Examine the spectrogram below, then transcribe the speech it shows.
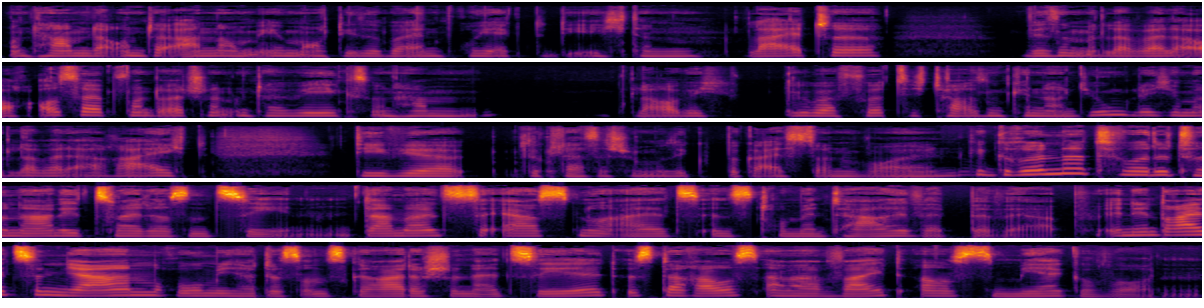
und haben da unter anderem eben auch diese beiden Projekte, die ich dann leite. Wir sind mittlerweile auch außerhalb von Deutschland unterwegs und haben, glaube ich, über 40.000 Kinder und Jugendliche mittlerweile erreicht, die wir für klassische Musik begeistern wollen. Gegründet wurde Tonali 2010, damals zuerst nur als Instrumentalwettbewerb. In den 13 Jahren, Romy hat es uns gerade schon erzählt, ist daraus aber weitaus mehr geworden.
